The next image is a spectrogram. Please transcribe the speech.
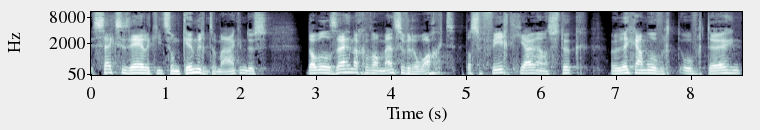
seks is eigenlijk iets om kinderen te maken. Dus dat wil zeggen dat je van mensen verwacht dat ze 40 jaar aan een stuk hun lichaam over, overtuigen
